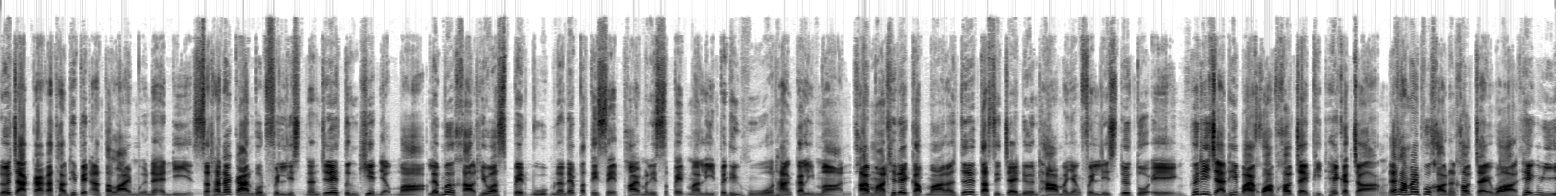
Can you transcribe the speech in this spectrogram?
โดยจากการกระทำที่เป็นอันตรายเหมือนในอดีต สถานการณ์บนเฟลลิสนั้นจะได้ตึงเครียดอย่างมาก และเมื่อข่าวที่ว่าสเปซวูฟนั้นได้ปฏิเสธพายมาริสสเปซมารีนไปถึงหูทางกาลิมานพายมาที่ได้กลับมานั้นจะได้ตัดสินใจเดินทางมายังเฟลลิสด้วยตัวเอง เพื่อที่จะอธิบายความเข้าใจผิดให้กระจ่าง และทำให้พวกเขานั้นเข้าใจว่าเทคโนโลยี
